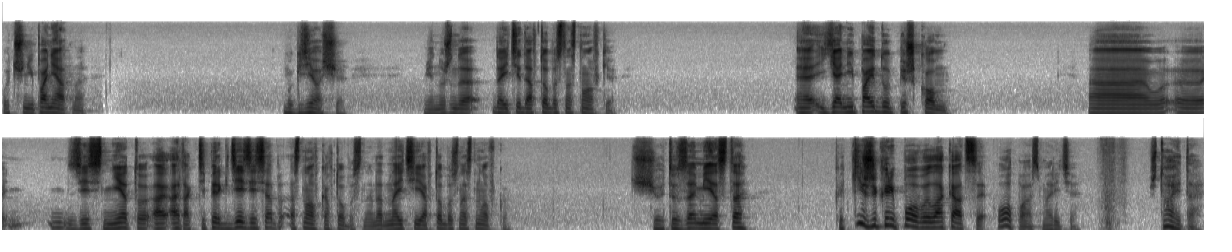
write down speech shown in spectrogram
Очень непонятно. Мы где вообще? Мне нужно дойти до автобусной остановки. Э, я не пойду пешком. А, э, здесь нету... А, а, так, теперь где здесь остановка автобусная? Надо найти автобусную остановку. Что это за место? Какие же криповые локации. Опа, смотрите. Что это?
